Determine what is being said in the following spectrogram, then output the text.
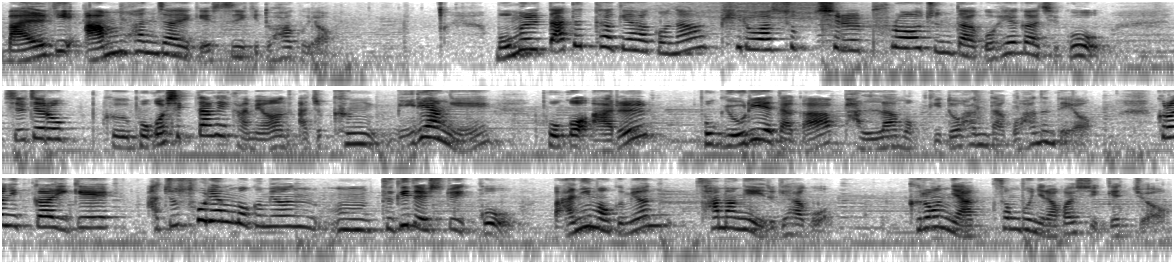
말기 암 환자에게 쓰이기도 하고요. 몸을 따뜻하게 하거나 피로와 숙취를 풀어준다고 해가지고 실제로 그 보거 식당에 가면 아주 극미량의 보거 알을 복 요리에다가 발라 먹기도 한다고 하는데요. 그러니까 이게 아주 소량 먹으면 음, 득이 될 수도 있고 많이 먹으면 사망에 이르게 하고 그런 약 성분이라고 할 수 있겠죠.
